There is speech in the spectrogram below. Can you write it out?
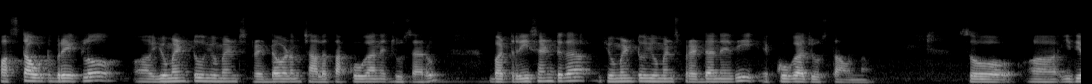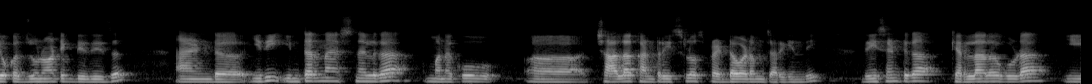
ఫస్ట్ అవుట్ బ్రేక్లో హ్యూమెన్ టు హ్యూమెన్ స్ప్రెడ్ అవ్వడం చాలా తక్కువగానే చూశారు. బట్ రీసెంట్గా హ్యూమెన్ టు హ్యూమెన్ స్ప్రెడ్ అనేది ఎక్కువగా చూస్తూ ఉన్నాం. సో ఇది ఒక జూనాటిక్ డిజీజ్. అండ్ ఇది ఇంటర్నేషనల్గా మనకు చాలా కంట్రీస్లో స్ప్రెడ్ అవ్వడం జరిగింది. రీసెంట్గా కేరళలో కూడా ఈ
